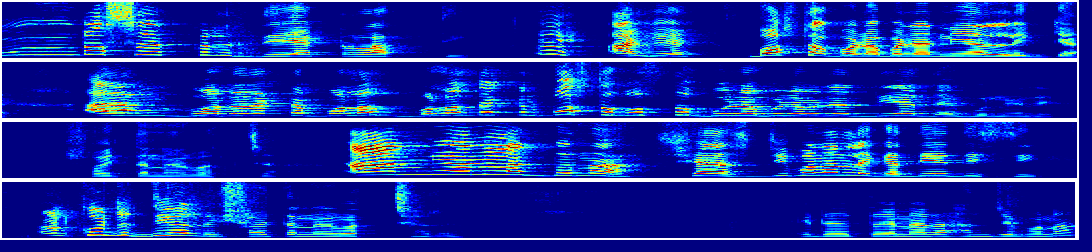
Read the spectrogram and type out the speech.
মুন্ডা সেক করে দে একটা লাগতি আগে বস্তা বইরা বইরা নিয়ে লেগিয়া। আর আমি ঘরের একটা বলদ বলদ একটা বস্তা বস্তা বইরা বইরা বইরা দিয়ে দেয় বোনের, শয়তানের বাচ্চা। আর নিয়ে আন লাগতো না, শেষ জীবনের লেগে দিয়ে দিছি। আর কইটা দিয়ে শয়তানের বাচ্চারে। এটা তো এনে রাখান যাব না?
